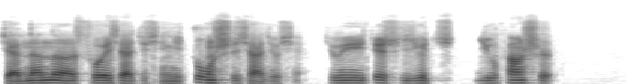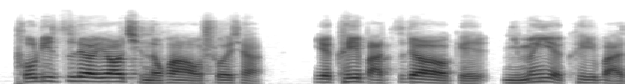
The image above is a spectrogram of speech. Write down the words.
简单的说一下就行，你重视一下就行，因为这是一个一个方式。投递资料邀请的话，我说一下，也可以把资料给你们，也可以把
